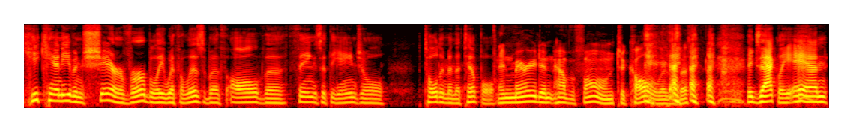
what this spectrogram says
he can't even share verbally with Elizabeth all the things that the angel told him in the temple. And Mary didn't have a phone to call Elizabeth. exactly. And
